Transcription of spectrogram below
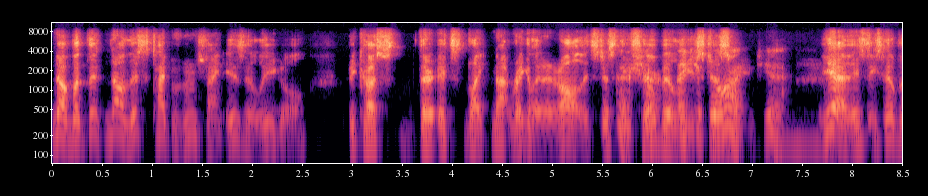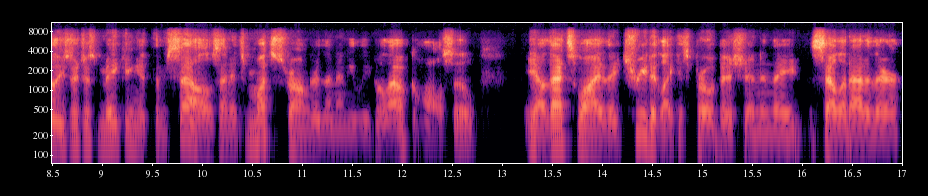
no but th- no this type of moonshine is illegal because there it's like not regulated at all it's just Yeah, these sure. Hillbillies just blind. Yeah. yeah these, these hillbillies are just making it themselves and it's much stronger than any legal alcohol so you know that's why they treat it like it's prohibition and they sell it out of their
